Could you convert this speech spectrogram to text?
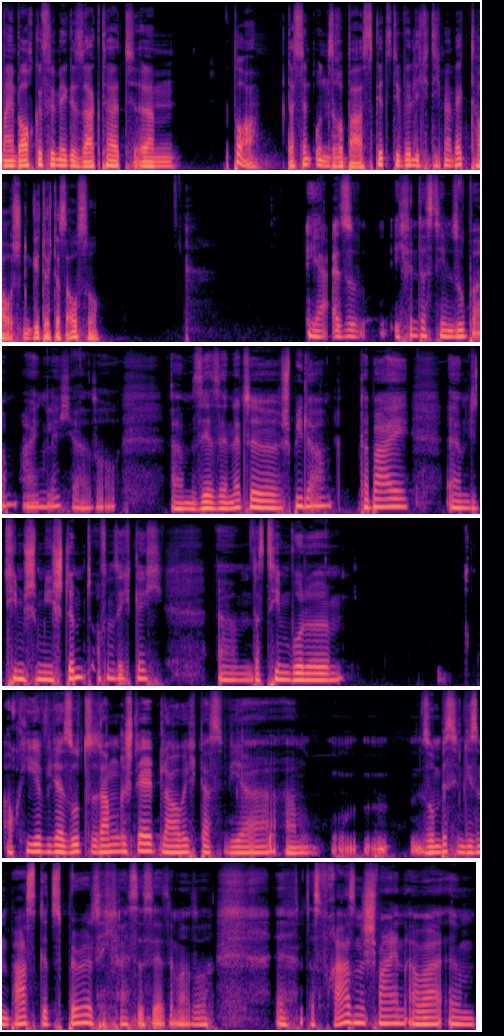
mein Bauchgefühl mir gesagt hat, ähm, boah, das sind unsere Baskets, die will ich nicht mehr wegtauschen. Geht euch das auch so? Ja, also ich finde das Team super eigentlich. Also ähm, sehr, sehr nette Spieler dabei. Ähm, die Teamchemie stimmt offensichtlich. Ähm, das Team wurde auch hier wieder so zusammengestellt, glaube ich, dass wir ähm, so ein bisschen diesen Basket Spirit, ich weiß, das ist jetzt immer so äh, das Phrasenschwein, aber ähm,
